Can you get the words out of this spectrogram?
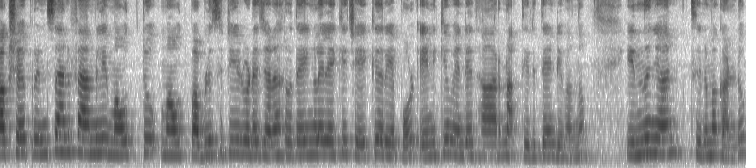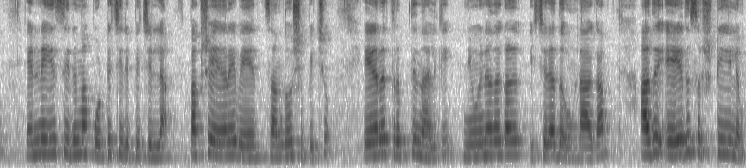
പക്ഷേ Prince and Family mouth to mouth പബ്ലിസിറ്റിയിലൂടെ ജനഹൃദയങ്ങളിലേക്ക് ചേക്കേറിയപ്പോൾ എനിക്കും എന്റെ ധാരണ തിരുത്തേണ്ടി വന്നു. ഇന്ന് ഞാൻ സിനിമ കണ്ടു. എന്നെ ഈ സിനിമ പൊട്ടിച്ചിരിപ്പിച്ചില്ല. പക്ഷേ ഏറെ സന്തോഷിപ്പിച്ചു. ഏറെ തൃപ്തി നൽകി. ന്യൂനതകൾ ചിലത് ഉണ്ടാകാം. അത് ഏത് സൃഷ്ടിയിലും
